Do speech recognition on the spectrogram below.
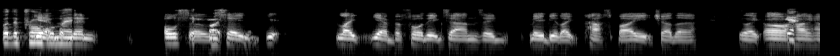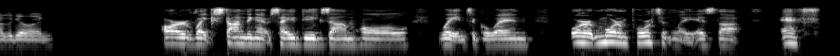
But the yeah, problem but is, then also say, like, yeah, before the exams, they'd maybe like pass by each other, be like, "Oh, Yeah. hi, how's it going?" Or like standing outside the exam hall waiting to go in. Or more importantly is that if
